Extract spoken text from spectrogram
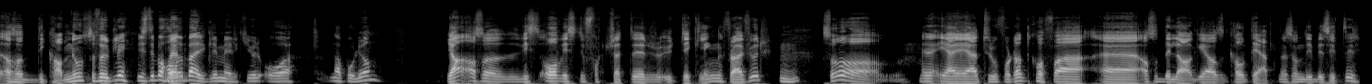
altså, de kan jo, selvfølgelig. Hvis de beholder men... Bergli, Melkjord og Napoleon. Ja, altså, hvis, og hvis du fortsetter utviklingen fra i fjor, mm. så Men jeg, jeg, tror fortsatt Koffa eh, Altså det laget, altså kvalitetene som de besitter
